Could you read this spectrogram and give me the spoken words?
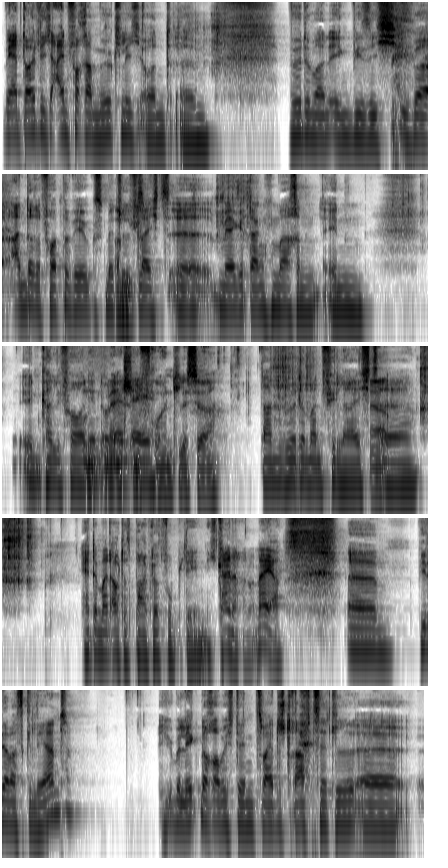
wäre deutlich einfacher möglich und ähm, würde man irgendwie sich über andere Fortbewegungsmittel Und- vielleicht äh, mehr Gedanken machen in, in Kalifornien Und oder LA, menschenfreundlicher. Dann würde man vielleicht, Ja. äh, hätte man auch das Parkplatzproblem nicht. Keine Ahnung. Naja, ähm, wieder was gelernt. Ich überlege noch, ob ich den zweiten Strafzettel äh,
